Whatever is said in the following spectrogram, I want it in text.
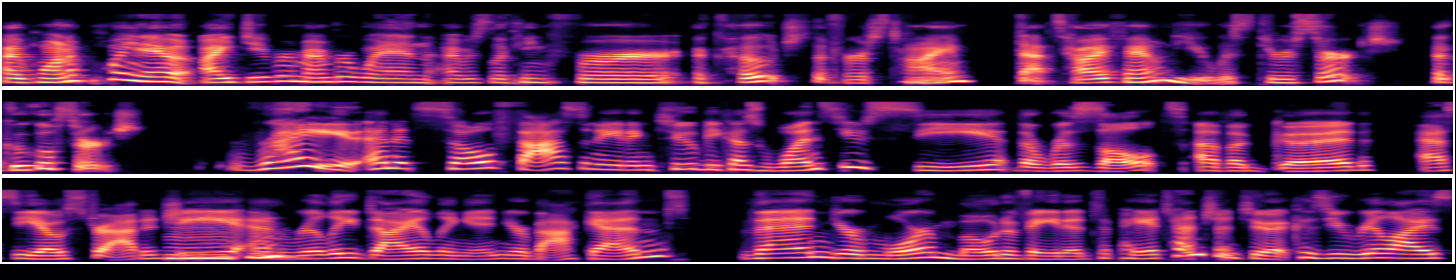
I want to point out, I do remember when I was looking for a coach the first time, that's how I found you was through search, a Google search. Right. And it's so fascinating too, because once you see the results of a good SEO strategy mm-hmm. and really dialing in your back end, then you're more motivated to pay attention to it because you realize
